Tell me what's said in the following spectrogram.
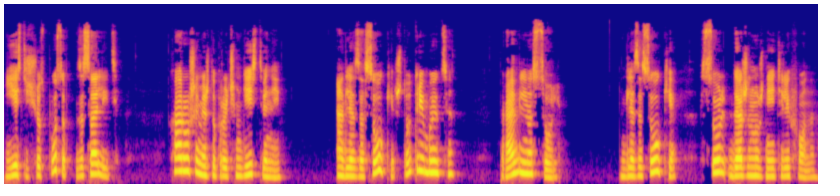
Есть еще способ засолить. Хороший, между прочим, действенный. А для засолки что требуется? Правильно, соль. Для засолки соль даже нужнее телефона.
